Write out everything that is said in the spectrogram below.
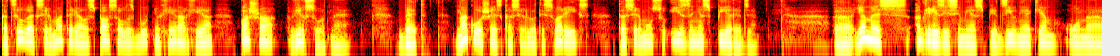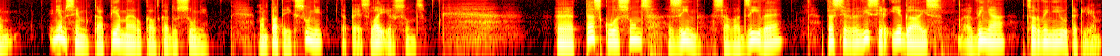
ka cilvēks ir materiālas pasaules būtņu hierarhijā pašā virsotnē, bet nākošais, kas ir ļoti svarīgs, tas ir mūsu izziņas pieredze. Uh, ja mēs atgriezīsimies pie dzīvniekiem un uh, ņemsim kā piemēru kaut kādu suņi. Man patīk suņi, tāpēc lai ir suns. Uh, tas, ko suns zin savā dzīvē, tas ir viss ir iegājis viņā caur viņa jūtekļiem.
